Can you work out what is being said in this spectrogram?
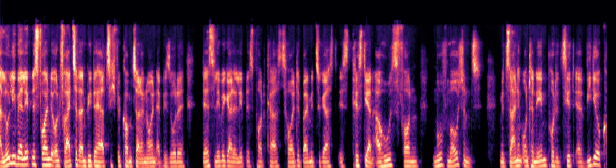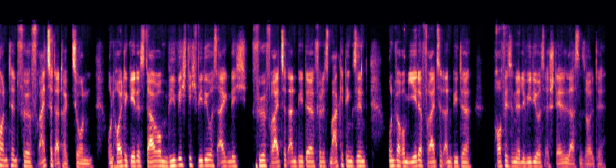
Hallo, liebe Erlebnisfreunde und Freizeitanbieter, herzlich willkommen zu einer neuen Episode des Lebegeil Erlebnis Podcasts. Heute bei mir zu Gast ist Christian Ahus von Move Motions. Mit seinem Unternehmen produziert er Videocontent für Freizeitattraktionen. Und heute geht es darum, wie wichtig Videos eigentlich für Freizeitanbieter, für das Marketing sind und warum jeder Freizeitanbieter professionelle Videos erstellen lassen sollte.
